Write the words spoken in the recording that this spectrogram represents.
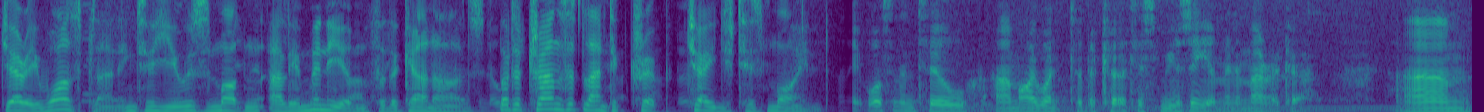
Jerry was planning to use modern aluminium for the canards, but a transatlantic trip changed his mind. It wasn't until um, I went to the Curtiss Museum in America um,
